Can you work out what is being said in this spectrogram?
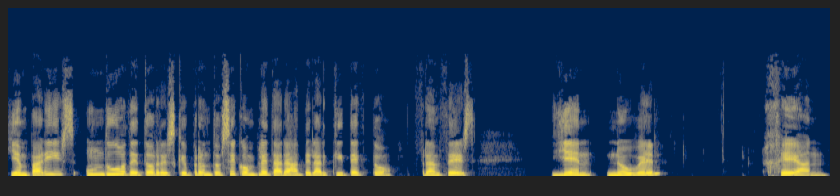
Y en París, un dúo de torres que pronto se completará del arquitecto francés Jean Nouvel, Jean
